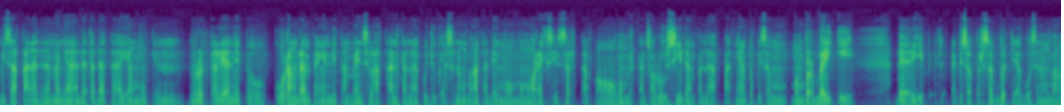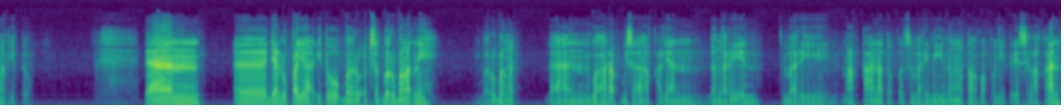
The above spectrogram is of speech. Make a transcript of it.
misalkan ada namanya data-data yang mungkin menurut kalian itu kurang dan pengen ditambahin silakan karena aku juga senang banget ada yang mau mengoreksi serta mau memberikan solusi dan pendapatnya untuk bisa memperbaiki dari episode tersebut ya gue seneng banget gitu. Dan eh, jangan lupa ya itu baru episode baru banget nih. Baru banget dan gue harap bisa kalian dengerin sembari makan ataupun sembari minum atau apa pun itu ya silakan.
